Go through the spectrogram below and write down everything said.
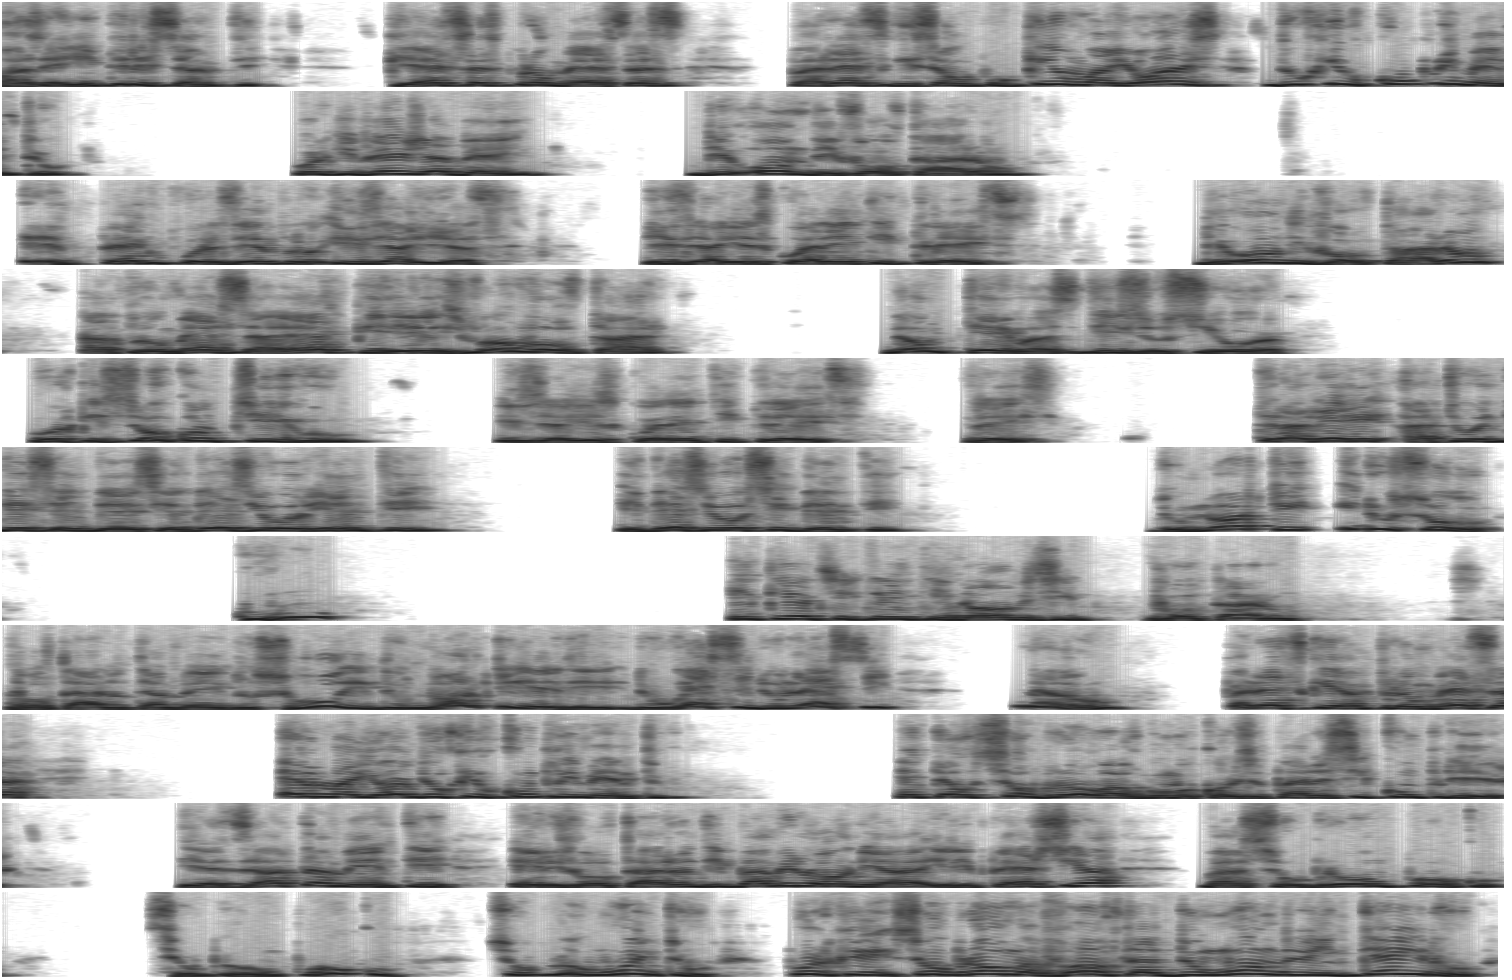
Mas é interessante que essas promessas parece que são um pouquinho maiores do que o cumprimento. Porque veja bem, de onde voltaram? Pego, por exemplo, Isaías. Isaías 43. De onde voltaram, a promessa é que eles vão voltar. Não temas, diz o Senhor, porque sou contigo. Isaías 43, 3. Trarei a tua descendência desde o Oriente e desde o Ocidente, do Norte e do Sul. Como? Em 539 se voltaram, voltaram também do sul e do norte, e de, do oeste e do leste. Não, parece que a promessa era maior do que o cumprimento. Então sobrou alguma coisa para se cumprir. E exatamente eles voltaram de Babilônia e de Pérsia, mas sobrou um pouco. Sobrou um pouco? sobrou muito, porque sobrou uma volta do mundo inteiro.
